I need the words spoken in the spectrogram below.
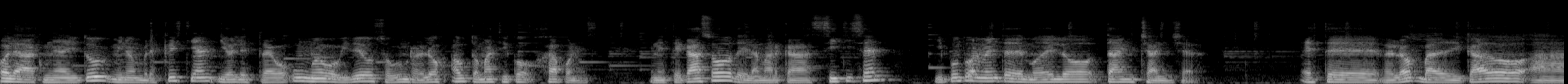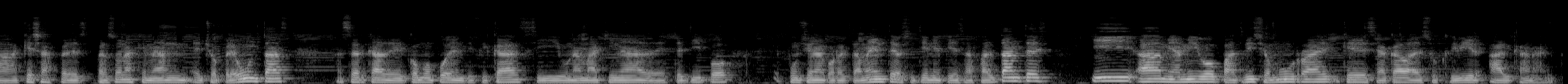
Hola comunidad de YouTube, mi nombre es Cristian y hoy les traigo un nuevo video sobre un reloj automático japonés. En este caso de la marca Citizen y puntualmente del modelo Time Challenger. Este reloj va dedicado a aquellas personas que me han hecho preguntas acerca de cómo puedo identificar si una máquina de este tipo funciona correctamente o si tiene piezas faltantes y a mi amigo Patricio Murray que se acaba de suscribir al canal.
